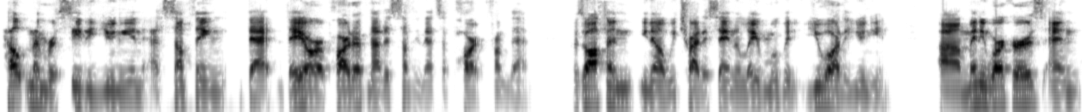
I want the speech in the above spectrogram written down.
help members see the union as something that they are a part of, not as something that's apart from them. Because often, you know, we try to say in the labor movement, you are the union. Uh, many workers, and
